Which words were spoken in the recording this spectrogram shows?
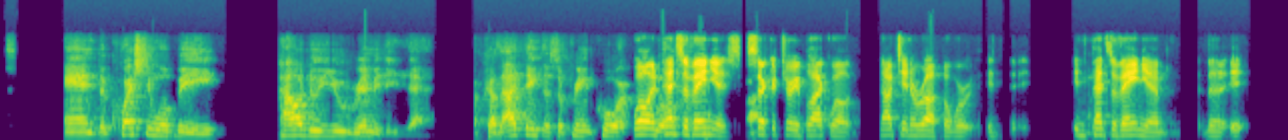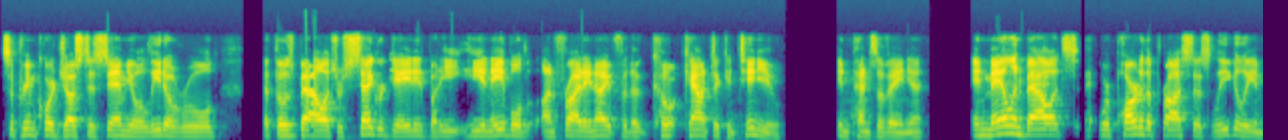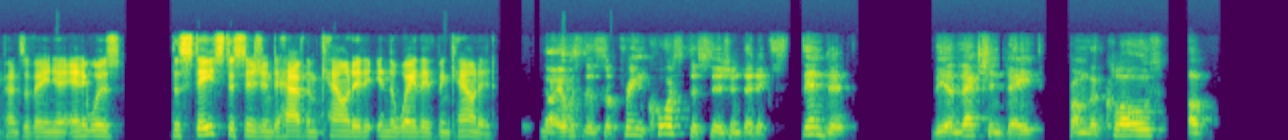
And the question will be, how do you remedy that? Because I think the Supreme Court. Well, in will, Pennsylvania, uh, Secretary Blackwell, not to interrupt, but we're it, in Pennsylvania, the it, Supreme Court Justice Samuel Alito ruled that those ballots were segregated, but he he enabled on Friday night for the co- count to continue in Pennsylvania. And mail-in ballots were part of the process legally in Pennsylvania, and it was the state's decision to have them counted in the way they've been counted. No, it was the Supreme Court's decision that extended the election date from the close of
